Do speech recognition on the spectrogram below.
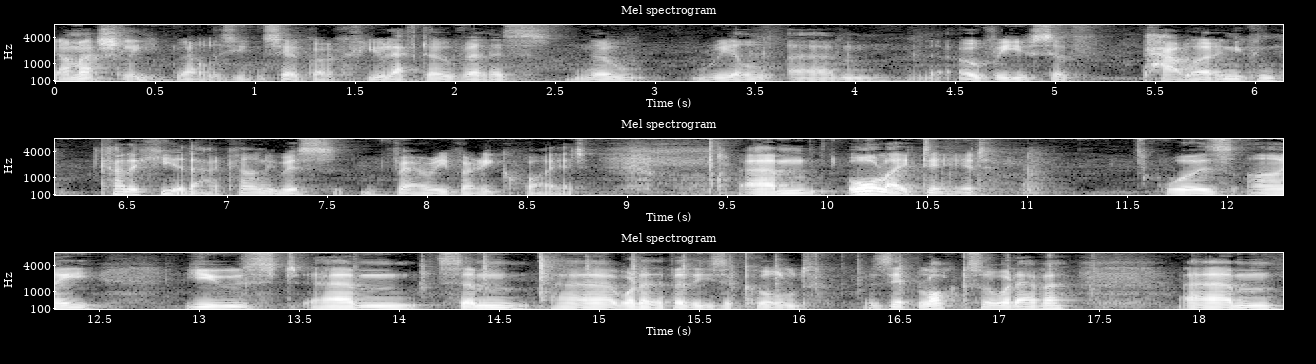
I'm actually, well, as you can see, I've got a few left over, there's no real um, overuse of power, and you can kind of hear that, can't you? It's very, very quiet. Um, all I did was I used um, some, uh, whatever these are called, Ziplocs or whatever, um,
